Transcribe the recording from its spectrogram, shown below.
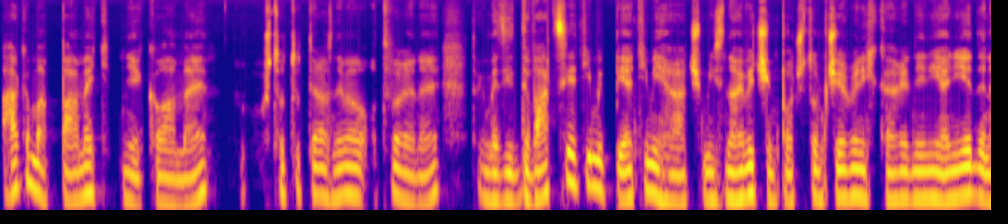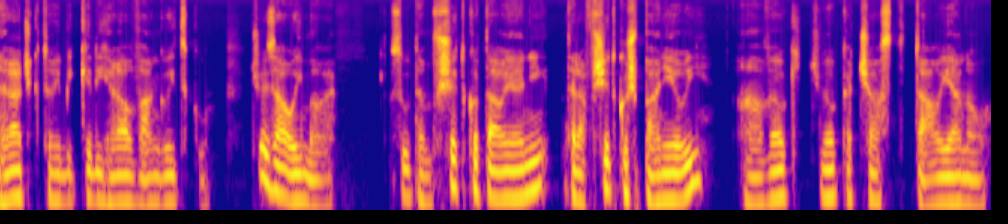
ak ma pamäť neklame, už to tu teraz nemám otvorené, tak medzi 25 hráčmi s najväčším počtom červených kariet není ani jeden hráč, ktorý by kedy hral v Anglicku. Čo je zaujímavé. Sú tam všetko Taliani, teda všetko Španieli a veľký, veľká časť Talianov.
